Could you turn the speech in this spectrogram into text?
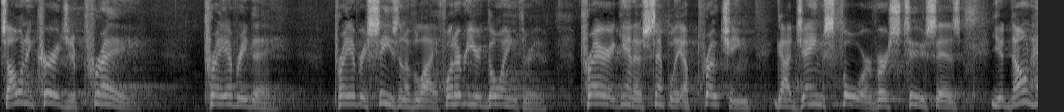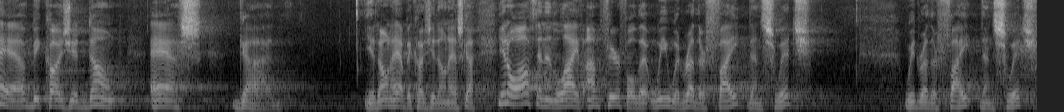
So I want to encourage you to pray. Pray every day. Pray every season of life, whatever you're going through. Prayer, again, is simply approaching God. James 4, verse 2 says, You don't have because you don't ask God. You don't have because you don't ask God. You know, often in life, I'm fearful that we would rather fight than switch. We'd rather fight than switch.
